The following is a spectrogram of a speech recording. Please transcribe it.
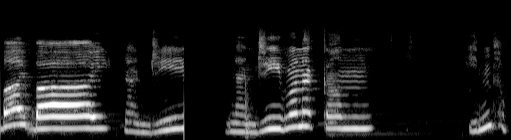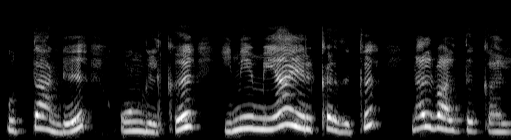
பாய் பாய் நன்றி. நன்றி வணக்கம். இந்த புத்தாண்டு உங்களுக்கு இனிமையாக இருக்கிறதுக்கு நல்வாழ்த்துக்கள்.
